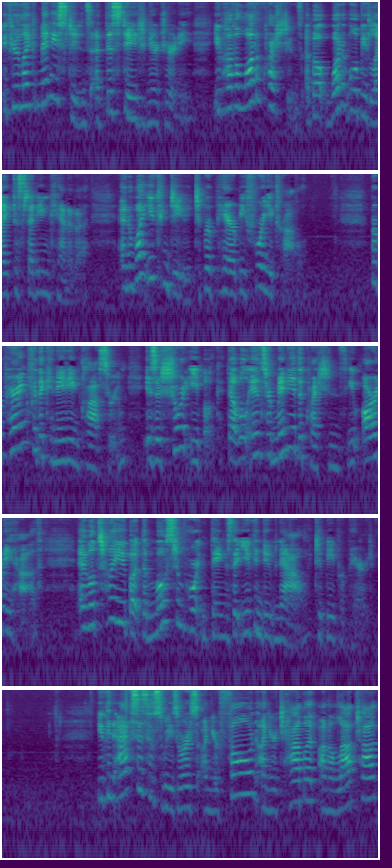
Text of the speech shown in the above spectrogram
If you're like many students at this stage in your journey, you have a lot of questions about what it will be like to study in Canada and what you can do to prepare before you travel. Preparing for the Canadian classroom is a short ebook that will answer many of the questions you already have and will tell you about the most important things that you can do now to be prepared. You can access this resource on your phone, on your tablet, on a laptop,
